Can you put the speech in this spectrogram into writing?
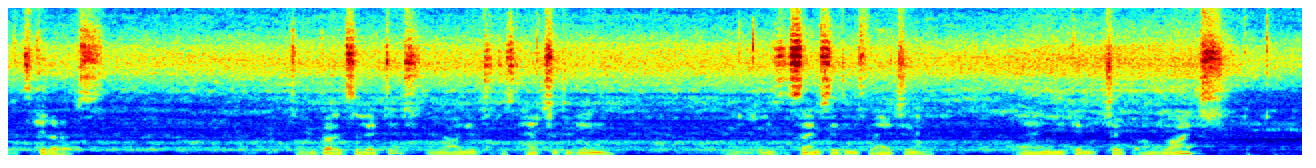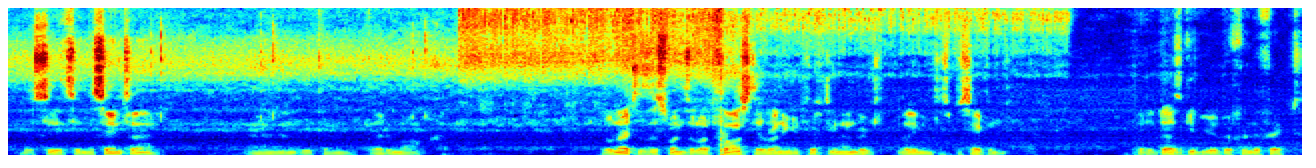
that's kilohertz. So we've got it selected and now need to just hatch it again use the same settings for hatching. And you can check on the light you'll see it's in the center. And we can go to mark. You'll notice this one's a lot faster running at 1500 millimeters per second. But it does give you a different effect.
